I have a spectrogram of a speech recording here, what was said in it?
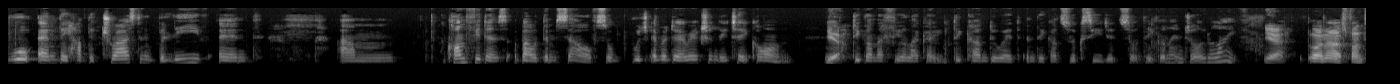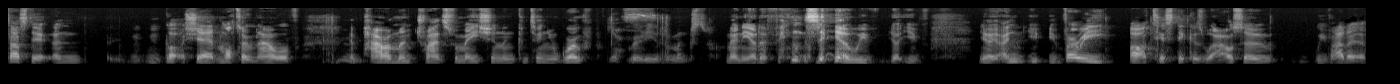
wo- and they have the trust and belief and um, confidence about themselves so whichever direction they take on Yeah. they're gonna feel like I, they can do it and they can succeed it so they're gonna enjoy life Yeah. Well, no, it's fantastic, and we've got a shared motto now of Mm. empowerment, transformation, and continual growth. yes Really, amongst many other things. you know, we've you've you know, and you're very artistic as well. So we've had a,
